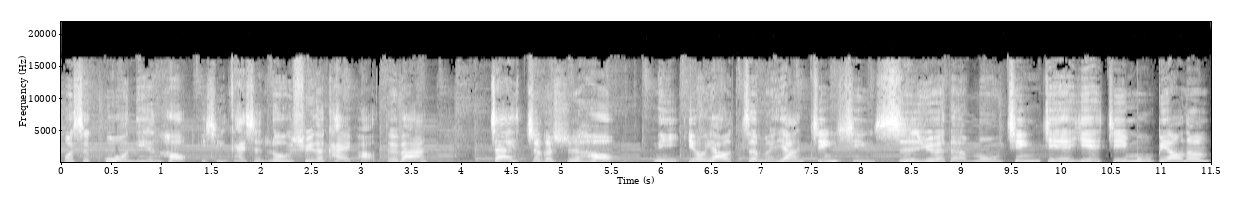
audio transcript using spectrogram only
或是过年后已经开始陆续的开跑，对吧？在这个时候，你又要怎么样进行四月的母亲节业绩目标呢？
